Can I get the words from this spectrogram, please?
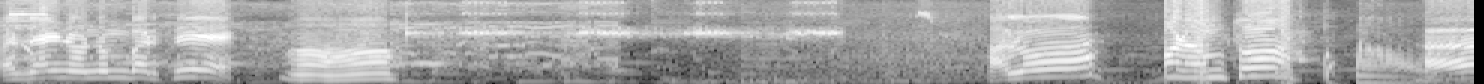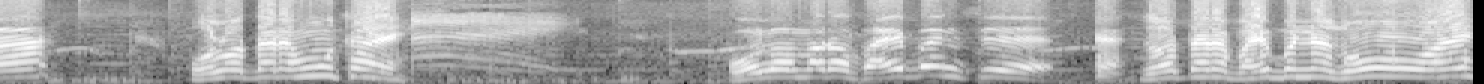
અજયનો નંબર છે. હા હાલો? પણ આમ તો હા? બોલો તારે શું થાય? બોલો મારો ભાઈબંધ છે. જો તારે ભાઈબંધ ને જોવો હોય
